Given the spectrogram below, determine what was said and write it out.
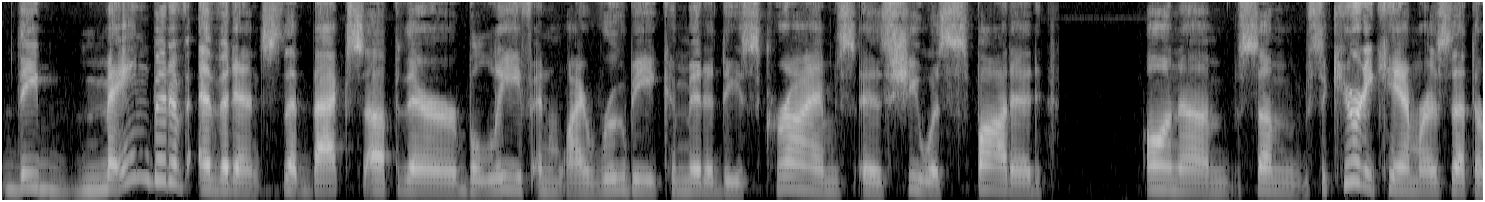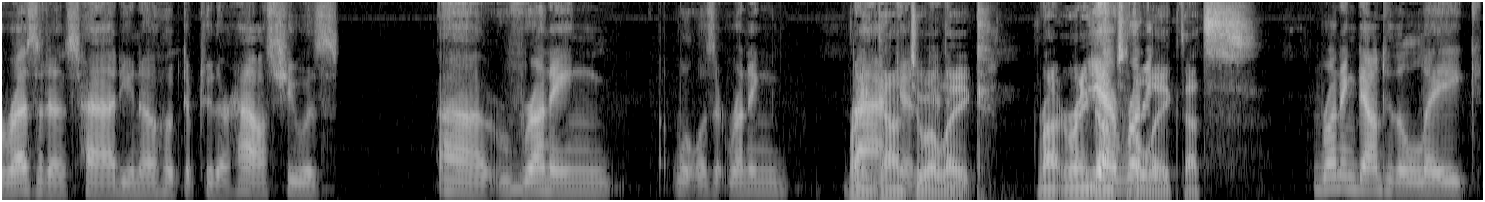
the main bit of evidence that backs up their belief and why Ruby committed these crimes is she was spotted on um, some security cameras that the residents had, you know, hooked up to their house. She was uh, running, what was it, running running down and- to a lake. Run, running Yeah, down to running- the lake. That's running down to the lake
